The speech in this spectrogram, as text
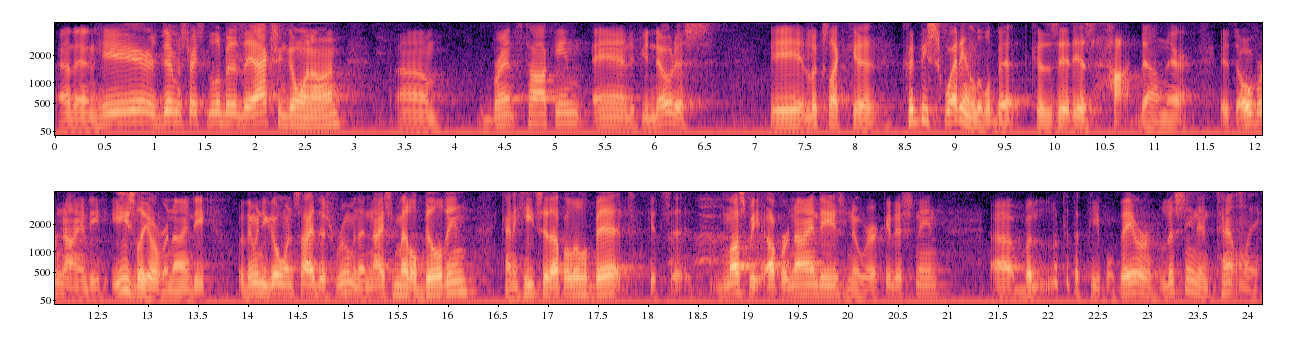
And then here demonstrates a little bit of the action going on. Um, Brent's talking, and if you notice, it looks like it could be sweating a little bit because it is hot down there. It's over 90, easily over 90. But then when you go inside this room in that nice metal building, kind of heats it up a little bit. Gets it must be upper 90s, no air conditioning. Uh, but look at the people. They are listening intently,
